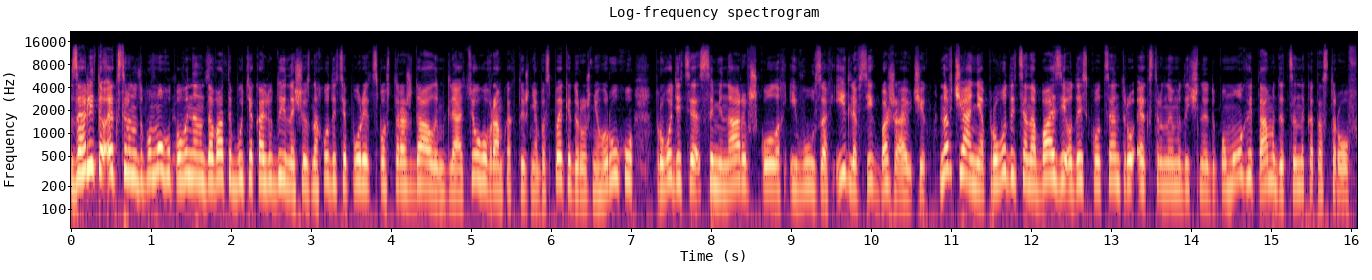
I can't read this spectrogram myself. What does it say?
Взагалі-то екстрену допомогу повинна надавати будь-яка людина, що знаходиться поряд з постраждалим. Для цього в рамках тижня безпеки дорожнього руху проводяться семінари в школах і вузах і для всіх бажаючих. Навчання проводиться на базі Одеського центру екстреної медичної допомоги та медицини катастроф.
